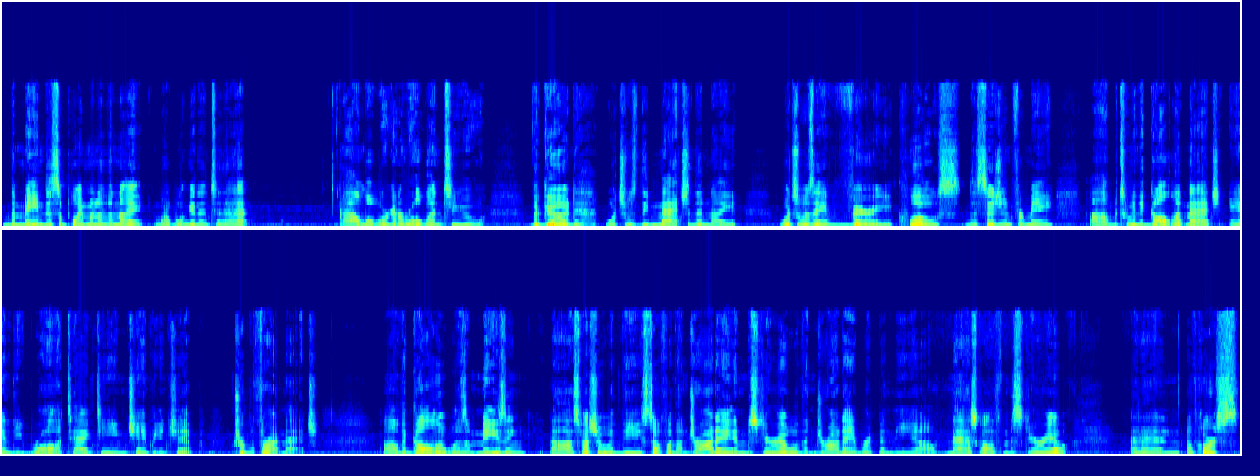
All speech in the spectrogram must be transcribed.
the main disappointment of the night. But we'll get into that. Uh, but we're gonna roll into the good, which was the match of the night, which was a very close decision for me uh, between the Gauntlet match and the Raw Tag Team Championship Triple Threat match. Uh, the Gauntlet was amazing, uh, especially with the stuff with Andrade and Mysterio, with Andrade ripping the uh, mask off Mysterio. And then, of course,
